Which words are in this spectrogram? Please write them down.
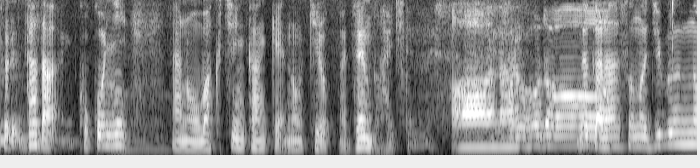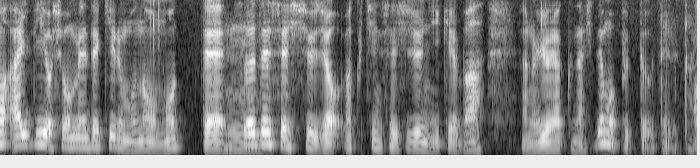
それただここにあのワクチン関係の記録が全部入ってるんです。ああなるほど。だからその自分の ID を証明できるものを持って、うん、それで接種所ワクチン接種所に行けばあの予約なしでもプッと打てるという。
